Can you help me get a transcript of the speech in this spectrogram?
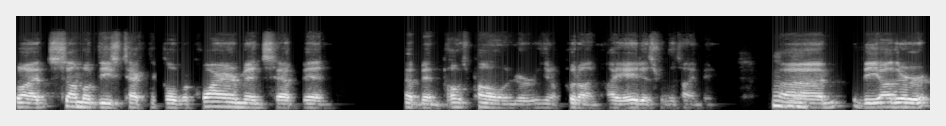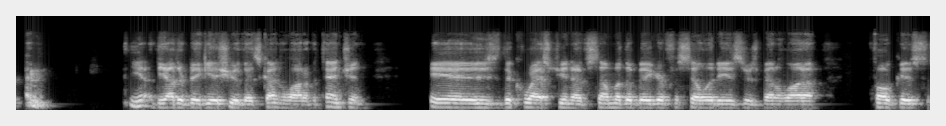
But some of these technical requirements have been have been postponed or you know put on hiatus for the time being. Mm-hmm. Um, the other, you know, the other big issue that's gotten a lot of attention is the question of some of the bigger facilities. There's been a lot of focus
